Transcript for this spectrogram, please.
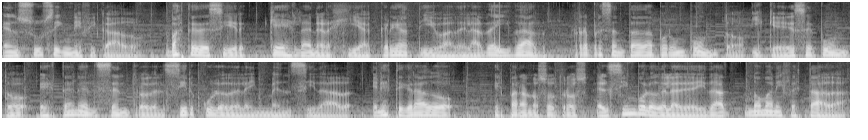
en su significado. Baste decir que es la energía creativa de la deidad representada por un punto y que ese punto está en el centro del círculo de la inmensidad. En este grado es para nosotros el símbolo de la deidad no manifestada,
